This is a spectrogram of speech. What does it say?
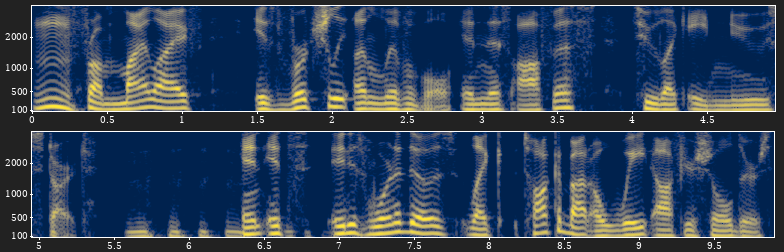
mm. from my life is virtually unlivable in this office to like a new start. Mm-hmm. and it's it is one of those like talk about a weight off your shoulders.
